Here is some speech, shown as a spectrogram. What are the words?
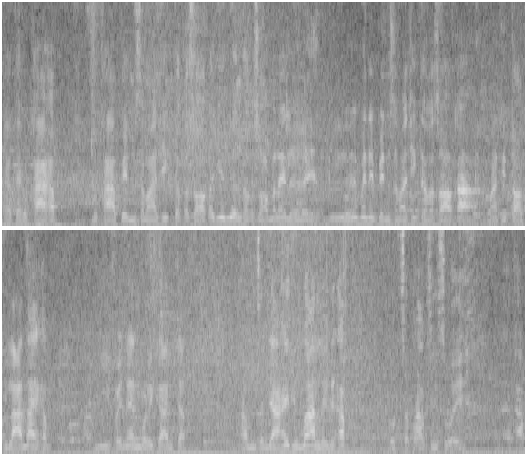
แล้วแต่ลูกค้าครับ ลูกค้าเป็นสมาชิกทกสก็ยื่นเรื่องทกสมาได้เลย หรือไม่ได้เป็นสมาชิกทกสก็มาติดต่อที่ร้านได้ครับอ่ามีไฟแนนซ์บริการจัดทำสัญญาให้ถึงบ้านเลยนะครับ รถสภาพสวยๆนะครับ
